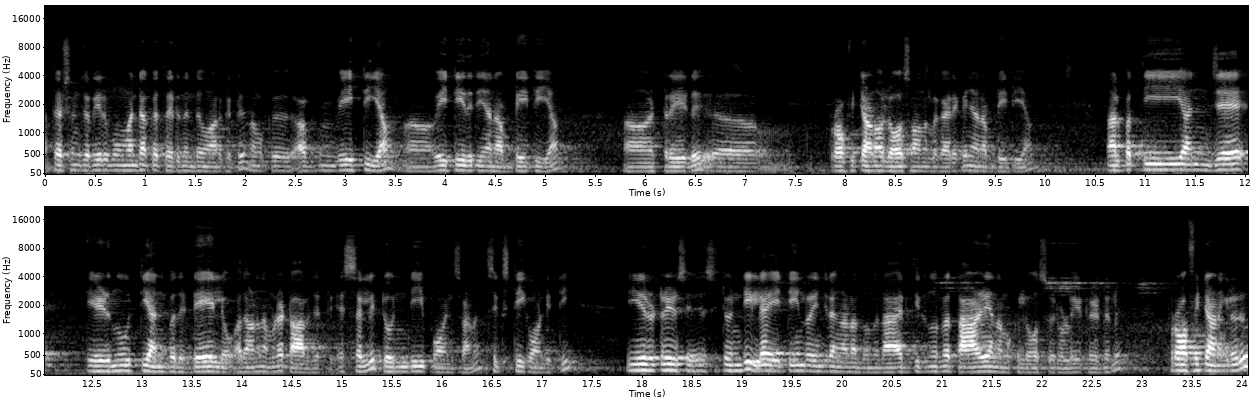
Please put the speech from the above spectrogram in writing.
അത്യാവശ്യം ചെറിയൊരു മൂവ്മെന്റ് ഒക്കെ തരുന്നുണ്ട് മാർക്കറ്റ് നമുക്ക് വെയിറ്റ് ചെയ്യാം. വെയിറ്റ് ചെയ്തിട്ട് ഞാൻ അപ്ഡേറ്റ് ചെയ്യാം. ട്രേഡ് പ്രോഫിറ്റ് ആണോ ലോസ് ആണോ എന്നുള്ള കാര്യമൊക്കെ ഞാൻ അപ്ഡേറ്റ് ചെയ്യാം. നാൽപ്പത്തി അഞ്ച് എഴുന്നൂറ്റി അൻപത് ഡേ ലോ അതാണ് നമ്മുടെ target S L twenty points ആണ്. സിക്സ്റ്റി ക്വാണ്ടിറ്റി ഈ ഒരു ട്രേഡ് ട്വന്റി ഇല്ല എയ്റ്റീൻ റേഞ്ചിൽ തോന്നുന്നില്ല ആയിരത്തി ഇരുന്നൂറിന്റെ താഴെ നമുക്ക് ലോസ് വരുള്ളൂ ഈ ട്രേഡിൽ പ്രോഫിറ്റ് ആണെങ്കിൽ ഒരു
